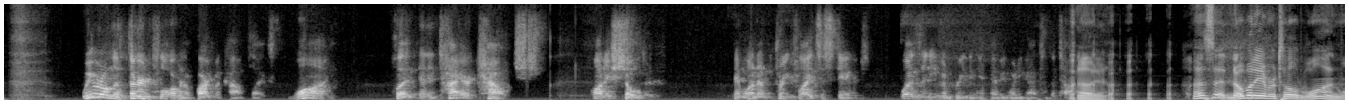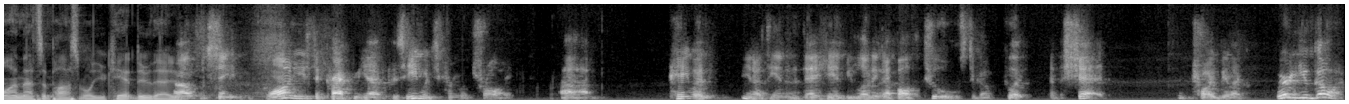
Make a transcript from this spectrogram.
we were on the third floor of an apartment complex. Juan put an entire couch on his shoulder and went up three flights of stairs. Wasn't even breathing heavy when he got to the top. oh yeah. I said nobody ever told Juan, Juan, that's impossible. You can't do that. Uh, see, Juan used to crack me up because he would screw with Troy. Um, he would, you know, at the end of the day, he'd be loading up all the tools to go put in the shed. And Troy would be like, "Where are you going?"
